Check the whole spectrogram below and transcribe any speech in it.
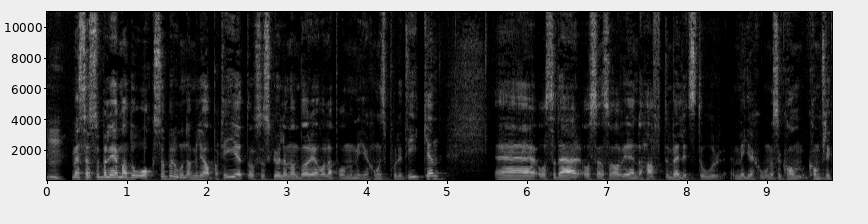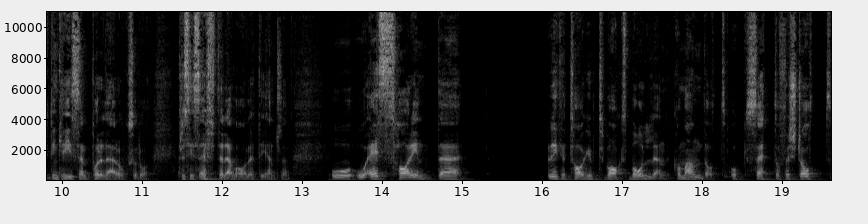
Mm. Men sen så blev man då också beroende av Miljöpartiet och så skulle man börja hålla på med migrationspolitiken. Eh, och sådär. Och sen så har vi ändå haft en väldigt stor migration och så kom, kom flyktingkrisen på det där också då. Precis efter det valet egentligen. Och, och S har inte riktigt tagit tillbaks bollen, kommandot och sett och förstått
